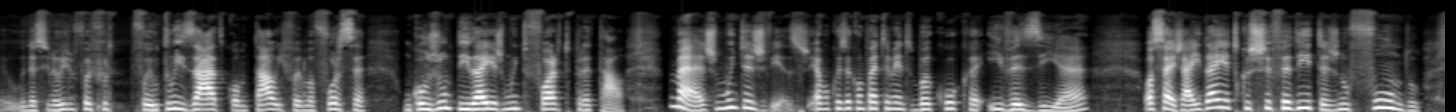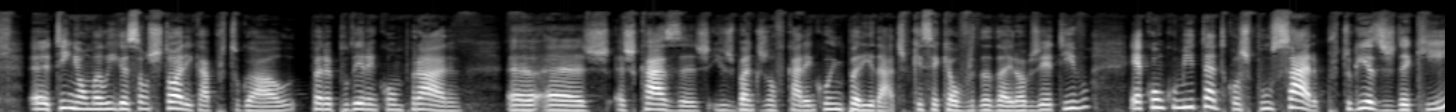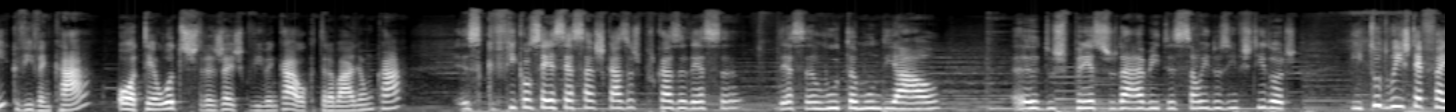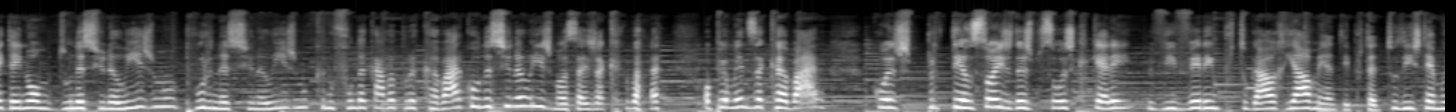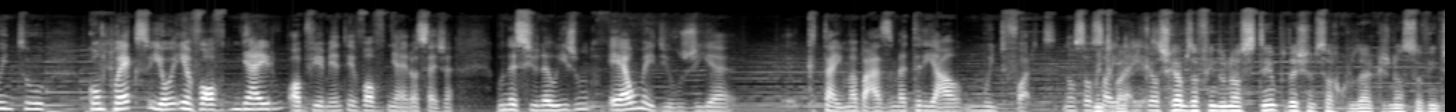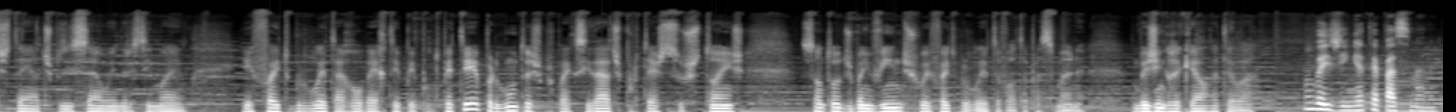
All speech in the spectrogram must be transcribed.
o nacionalismo foi, foi utilizado como tal e foi uma força, um conjunto de ideias muito forte para tal. Mas, muitas vezes, é uma coisa completamente bacuca e vazia. Ou seja, a ideia de que os sefaditas, no fundo, uh, tinham uma ligação histórica a Portugal para poderem comprar uh, as, as casas e os bancos não ficarem com imparidades, porque esse é que é o verdadeiro objetivo, é concomitante com expulsar portugueses daqui, que vivem cá, ou até outros estrangeiros que vivem cá ou que trabalham cá, que ficam sem acesso às casas por causa dessa, dessa luta mundial uh, dos preços da habitação e dos investidores. E tudo isto é feito em nome do nacionalismo, por nacionalismo, que no fundo acaba por acabar com o nacionalismo, ou seja, acabar, ou pelo menos acabar com as pretensões das pessoas que querem viver em Portugal realmente. E portanto, tudo isto é muito complexo e envolve dinheiro, obviamente, envolve dinheiro, ou seja, o nacionalismo é uma ideologia que tem uma base material muito forte. Não são muito só bem. ideias. Raquel, chegamos ao fim do nosso tempo. Deixa-me só recordar que os nossos ouvintes têm à disposição o endereço de e-mail efeitoborboleta.rtp.pt Perguntas, perplexidades, protestos, sugestões são todos bem-vindos. O Efeito Borboleta volta para a semana. Um beijinho, Raquel. Até lá. Um beijinho. Até para a semana.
